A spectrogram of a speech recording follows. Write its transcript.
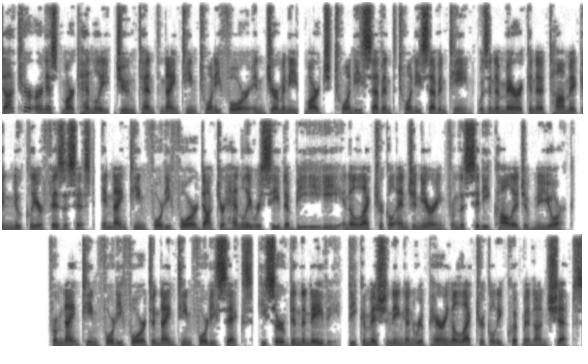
Dr. Ernest Mark Henley June 10, 1924 in Germany, March 27, 2017 was an American atomic and nuclear physicist. In 1944 Dr. Henley received a BEE in electrical engineering from the City College of New York. From 1944 to 1946, he served in the Navy, decommissioning and repairing electrical equipment on ships.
